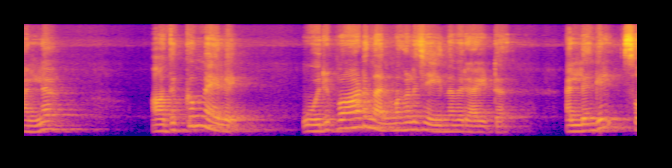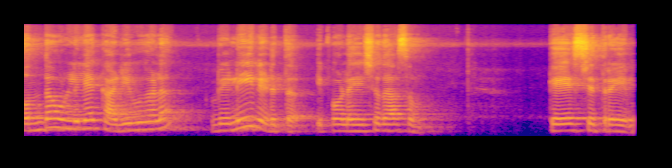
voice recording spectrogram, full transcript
അല്ല അതുക്കും മേലെ ഒരുപാട് നന്മകൾ ചെയ്യുന്നവരായിട്ട് അല്ലെങ്കിൽ സ്വന്തം ഉള്ളിലെ കഴിവുകൾ വെളിയിലെടുത്ത് ഇപ്പോൾ യേശുദാസും കെ എസ് ചിത്രയും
